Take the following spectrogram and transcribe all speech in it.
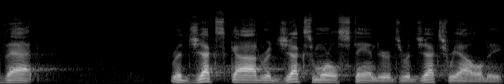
that rejects God, rejects moral standards, rejects reality,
